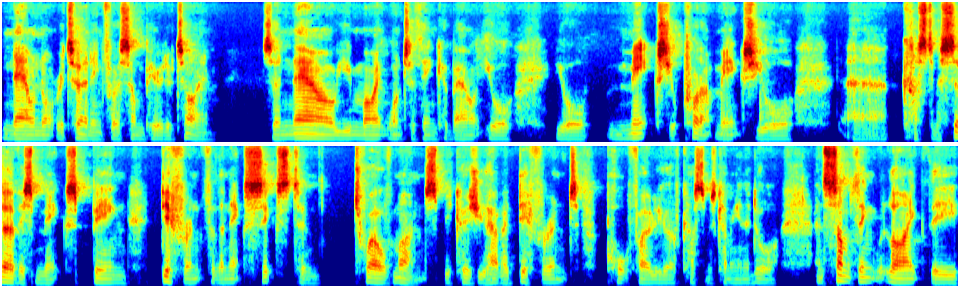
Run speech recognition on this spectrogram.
now not returning for some period of time. So now you might want to think about your your mix, your product mix, your uh, customer service mix being different for the next six to 12 months because you have a different portfolio of customers coming in the door. And something like the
